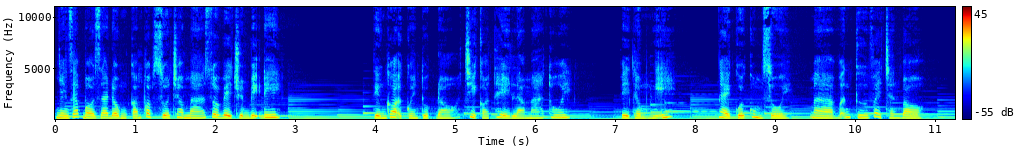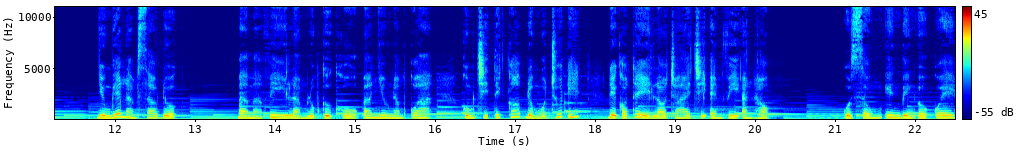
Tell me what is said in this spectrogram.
Nhanh giáp bò ra đồng cắm cọc xuống cho má rồi về chuẩn bị đi. Tiếng gọi quen thuộc đó chỉ có thể là má thôi. Vì thầm nghĩ, ngày cuối cùng rồi mà vẫn cứ phải chăn bò. Nhưng biết làm sao được, bà má Vi làm lụng cực khổ bao nhiêu năm qua cũng chỉ tích cóp được một chút ít để có thể lo cho hai chị em Vi ăn học. Cuộc sống yên bình ở quê,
